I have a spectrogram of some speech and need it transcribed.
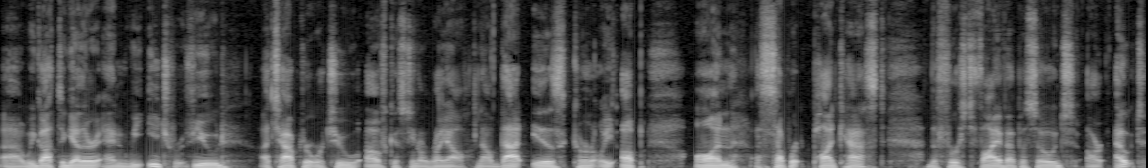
Uh, we got together and we each reviewed a chapter or two of Casino Royale. Now, that is currently up on a separate podcast. The first five episodes are out.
